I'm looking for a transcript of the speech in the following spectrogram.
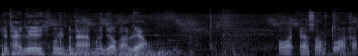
เฮ็ดให้เลยบ่มีปัญหามือเดียวก็แล้วเพราะว่าแอร์สองตัวครับ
